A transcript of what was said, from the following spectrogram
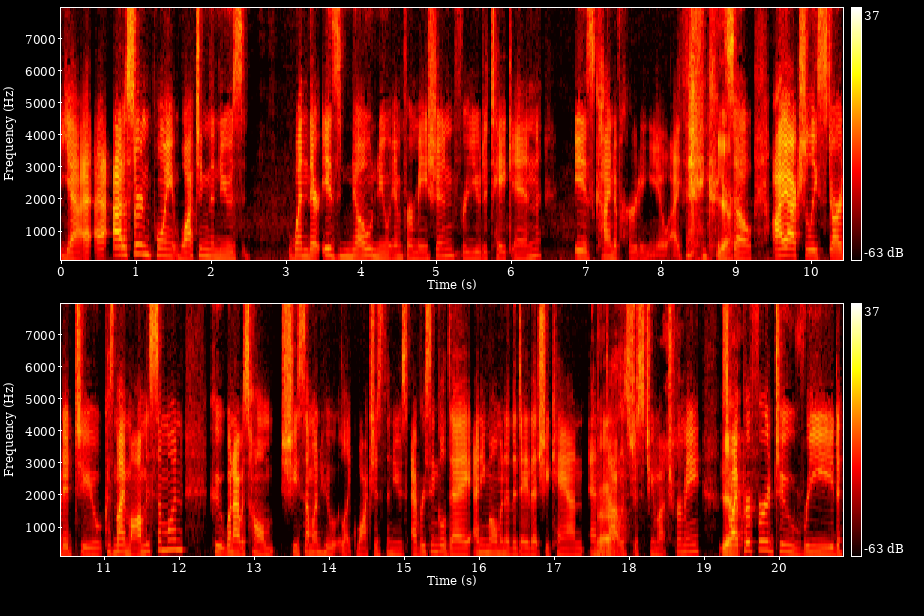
yeah at, at a certain point watching the news when there is no new information for you to take in is kind of hurting you i think Yeah. so i actually started to because my mom is someone who when i was home she's someone who like watches the news every single day any moment of the day that she can and that was just too much for me Yeah. so i preferred to read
